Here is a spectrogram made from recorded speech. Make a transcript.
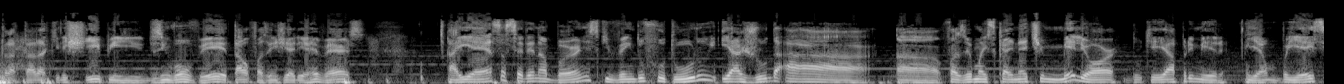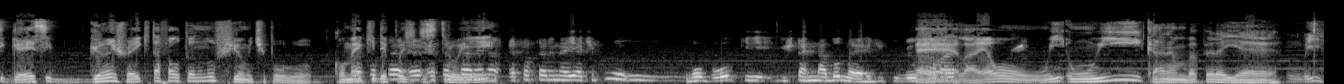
tratar daquele chip e desenvolver e tal, fazer engenharia reversa. Aí é essa Serena Burns que vem do futuro e ajuda a, a fazer uma Skynet melhor do que a primeira. E é, e é esse, esse gancho aí que tá faltando no filme, tipo, como é que Essa- depois de essa destruir... Serena- Essa Serena aí é tipo um robô que exterminador nerd, que veio É, ela é um I, um I, caramba, peraí, é Um? I,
